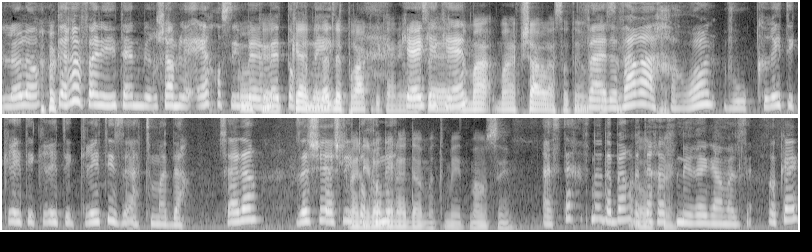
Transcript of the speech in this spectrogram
לא, לא, תכף אני אתן מרשם לאיך עושים אוקיי, באמת כן, נרד תוכנית. לפרקטיקה, אני כן, רוצה, כן, כן. ומה מה אפשר לעשות היום? והדבר האחרון, והוא קריטי, קריטי, קריטי, קריטי, זה התמדה. בסדר? זה שיש לי אני לא תוכנית... בן אדם מתמיד, מה עושים? אז תכף נדבר ותכף אוקיי. נראה גם על זה, אוקיי?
